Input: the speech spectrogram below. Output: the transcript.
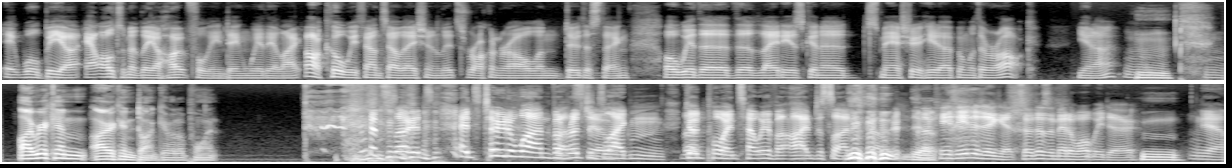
it will be a ultimately a hopeful ending where they're like, oh, cool, we found salvation, let's rock and roll and do this thing, or whether the lady is gonna smash her head open with a rock. You know, Hmm. I reckon. I reckon. Don't give it a point. so it's it's two to one, but, But Richard's still. like, hmm, good Look. points. However, I've decided no. Yeah. look, he's editing it, so it doesn't matter what we do. Hmm. yeah,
